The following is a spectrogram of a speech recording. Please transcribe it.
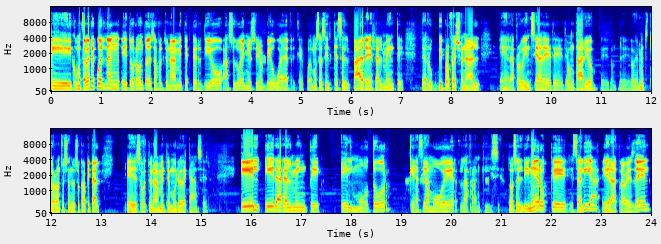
eh, como tal vez recuerdan, eh, Toronto desafortunadamente perdió a su dueño, el señor Bill Webb, que podemos decir que es el padre realmente de rugby profesional en la provincia de, Ontario, eh, donde obviamente Toronto siendo su capital. desafortunadamente murió de cáncer. Él era realmente el motor que hacía mover la franquicia. Entonces el dinero que salía era a través de él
